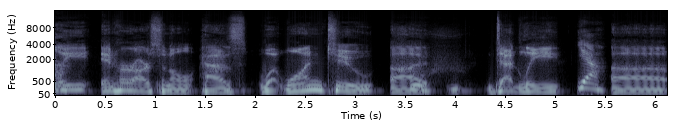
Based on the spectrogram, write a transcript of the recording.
Holly in her arsenal has what one, two uh, deadly Yeah. uh,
